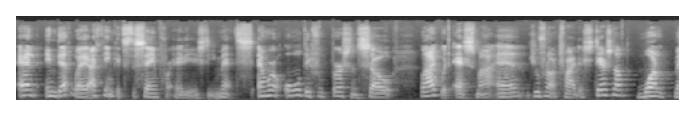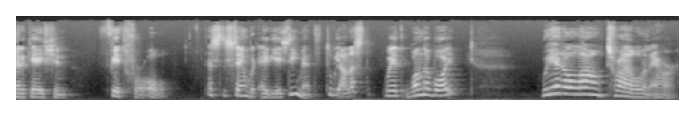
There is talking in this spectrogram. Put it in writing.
And in that way, I think it's the same for ADHD meds. And we're all different persons. So, like with asthma and juvenile arthritis, there's not one medication fit for all. That's the same with ADHD meds. To be honest, with Wonder Boy, we had a long trial and error.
